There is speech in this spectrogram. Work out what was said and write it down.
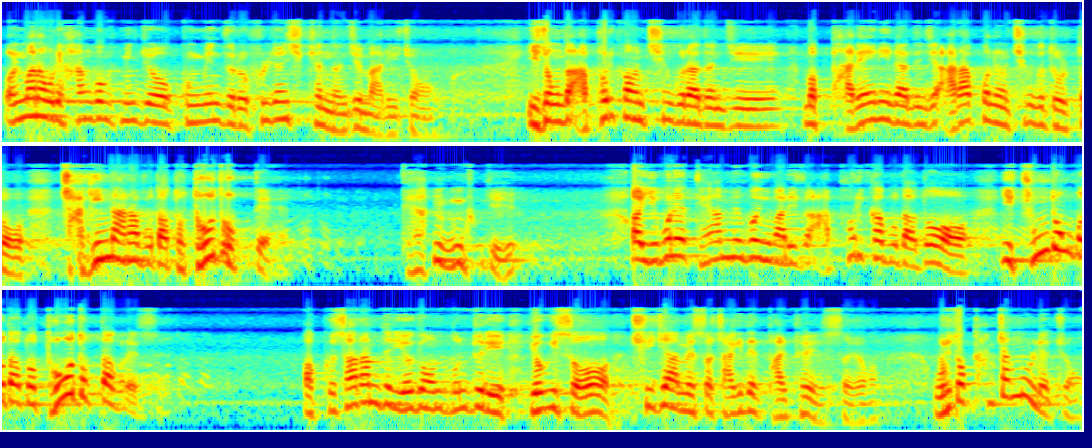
얼마나 우리 한국 민족 국민들을 훈련시켰는지 말이죠. 이 정도 아프리카 온 친구라든지 뭐 바레인이라든지 아랍권에 온 친구들도 자기 나라보다도 더 덥대. 대한민국이. 아, 이번에 대한민국이 말이죠. 아프리카보다도 이 중동보다도 더 덥다 그랬어요. 아, 그 사람들이 여기 온 분들이 여기서 취재하면서 자기들 발표했어요. 우리도 깜짝 놀랐죠.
